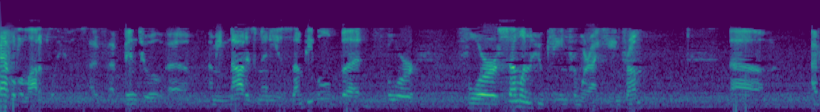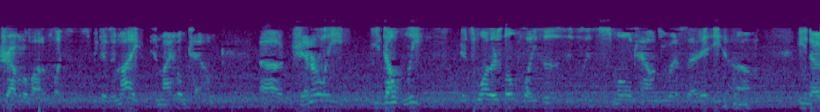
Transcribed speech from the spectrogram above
traveled a lot of places. I've I've been to, um, I mean, not as many as some people, but for for someone who came from where I came from, um, I've traveled a lot of places because in my in my hometown, uh, generally you don't leave. It's one of those little places. It's it's small town USA. Um, you know,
